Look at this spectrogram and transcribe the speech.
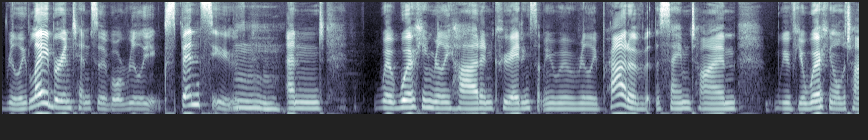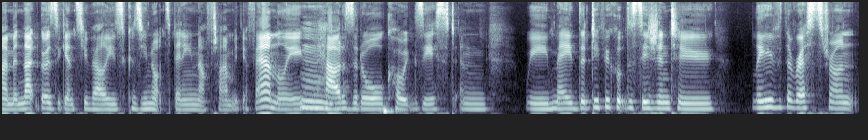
really labor intensive or really expensive. Mm. And we're working really hard and creating something we were really proud of. At the same time, if you're working all the time and that goes against your values because you're not spending enough time with your family, mm. how does it all coexist? And we made the difficult decision to leave the restaurant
